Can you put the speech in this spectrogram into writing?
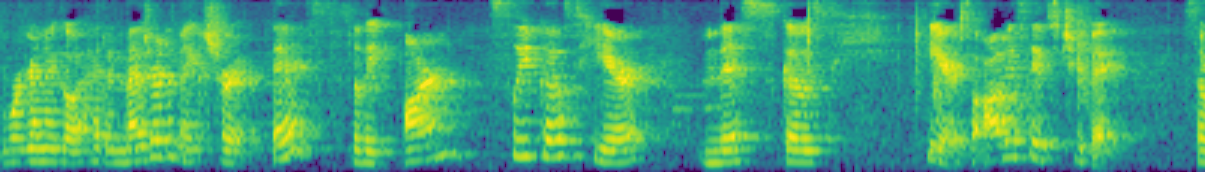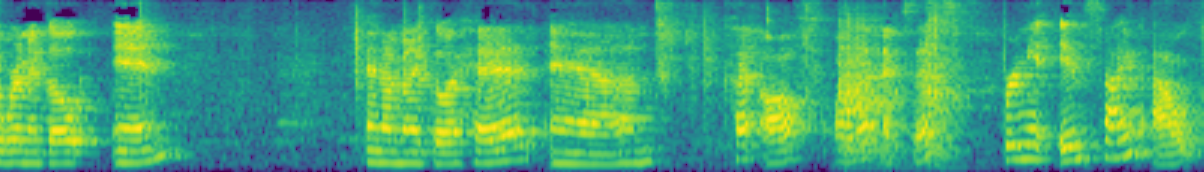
we're gonna go ahead and measure to make sure it fits. So the arm sleeve goes here, and this goes here. So obviously it's too big. So we're gonna go in, and I'm gonna go ahead and cut off all that excess. Bring it inside out.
